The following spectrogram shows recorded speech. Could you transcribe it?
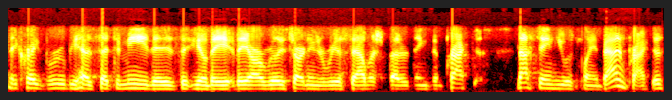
that Craig Berube has said to me that is that you know they they are really starting to reestablish better things in practice. Not saying he was playing bad in practice,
